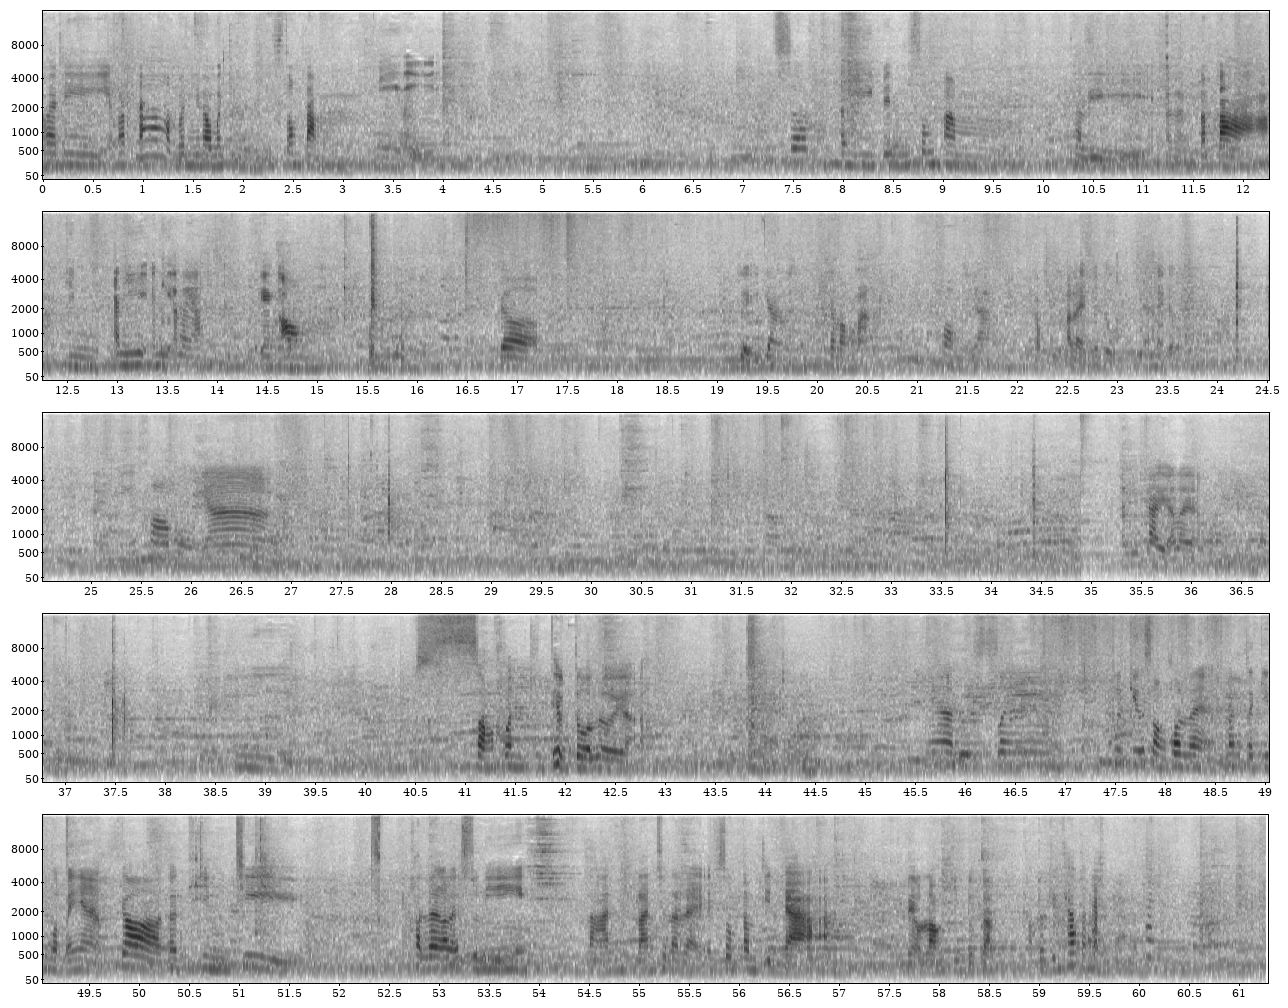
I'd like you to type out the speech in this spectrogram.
สวัสดีครับลาบวันนี้เรามากินส้มตำนี่เลยส้มอันนี้เป็นส้มตำทะเลอะไรตำป่ากินอันนี้อันนี้อะไรอะแกงอ่อมก็เหลืออีกอย่างหนึงจะลองมาคอหมูย่างกับอะไรไม่รู้เดี๋ยวให้ดูอันนี้คอหมูย่าง อันนี้ไก่อะไรอะสองคนกินเต็มตัวเลยอะ เนี่ยดูสิคือกินสองคนแหละมันจะกินหมดไหมเนี่ย ก็แต่กินที่เขาเรียกอะไรซูนีร้านร้านชื่ออะไรส้มตำจินดา เดี๋ยวลองกินดูก่อนขอตัวกินข้าวกันนะ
